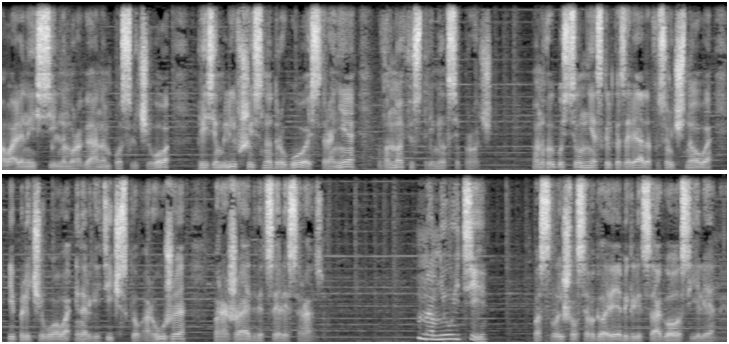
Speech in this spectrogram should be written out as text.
поваленный сильным ураганом, после чего, приземлившись на другой стороне, вновь устремился прочь. Он выпустил несколько зарядов из ручного и плечевого энергетического оружия, поражая две цели сразу. «Нам не уйти!» – послышался в голове беглеца голос Елены.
